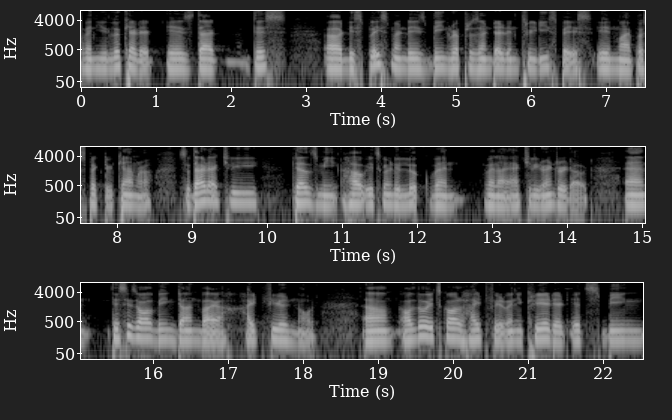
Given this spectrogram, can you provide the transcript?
when you look at it, is that this uh, displacement is being represented in 3D space in my perspective camera. So that actually tells me how it's going to look when when I actually render it out. And this is all being done by a height field node. Um, although it's called height field, when you create it, it's being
